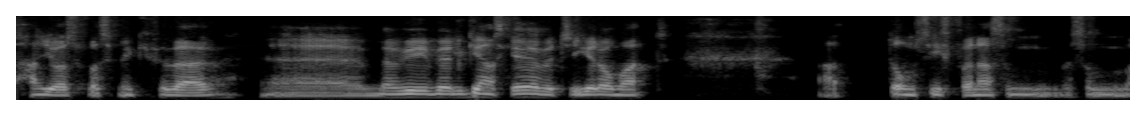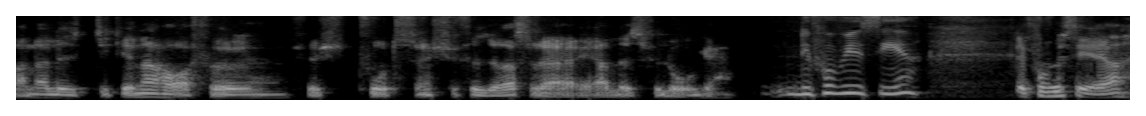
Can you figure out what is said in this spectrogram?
han gör så pass mycket förvärv. Eh, men vi är väl ganska övertygade om att, att de siffrorna som, som analytikerna har för, för 2024 så är alldeles för låga. Det får vi ju se. Det får vi se, ja.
